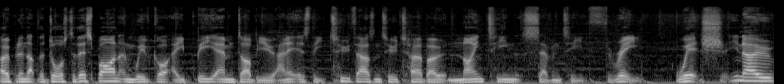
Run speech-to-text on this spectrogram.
Opening up the doors to this barn, and we've got a BMW, and it is the 2002 Turbo 1973 which, you know,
